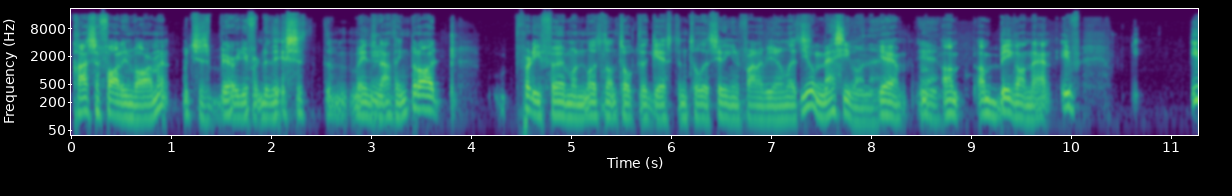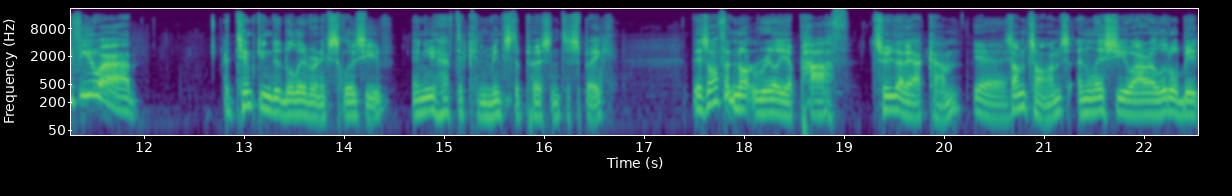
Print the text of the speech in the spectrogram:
classified environment, which is very different to this, it means Hmm. nothing. But I pretty firm on let's not talk to the guest until they're sitting in front of you, and let's. You're massive on that. yeah, Yeah. I'm I'm big on that. If if you are attempting to deliver an exclusive and you have to convince the person to speak, there's often not really a path to that outcome. Yeah. Sometimes, unless you are a little bit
